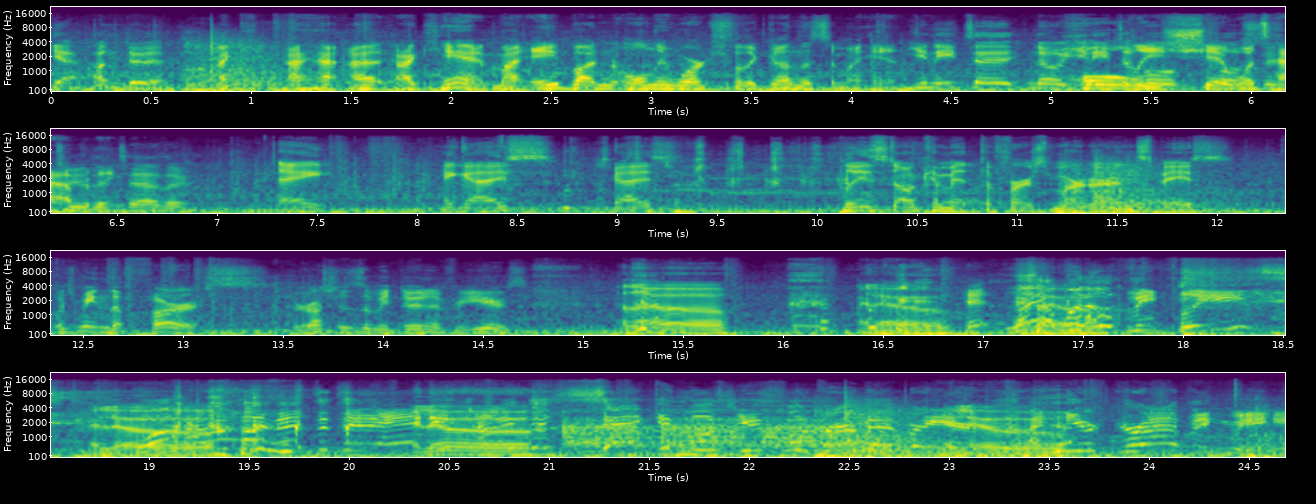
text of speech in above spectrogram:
Yeah, undo it. I, ca- I, ha- I, I can't. My A button only works for the gun that's in my hand. You need to. No, you need to Holy hold shit, what's closer happening? To the tether. Hey, hey guys, guys, please don't commit the first murder in space. What do you mean the first? The Russians have been doing it for years. Hello, hello, Yeah, let hello, go of me, please. hello. What? How am I meant to do anything? Hello. I'm the second most useful crew member here. Hello. And you're grabbing me.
